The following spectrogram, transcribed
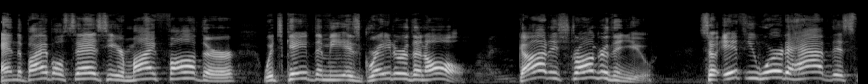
And the Bible says here, my Father, which gave them me, is greater than all. God is stronger than you. So if you were to have this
